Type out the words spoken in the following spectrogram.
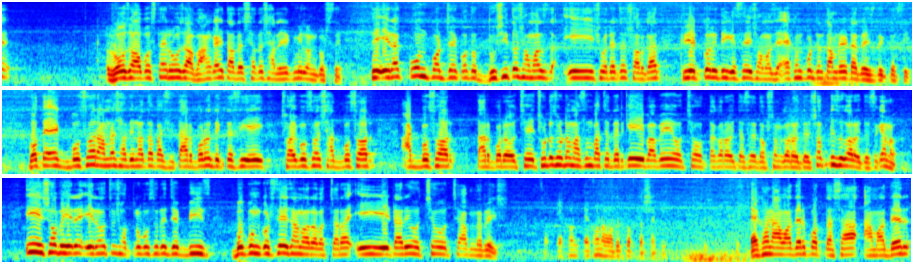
রোজা অবস্থায় রোজা ভাঙ্গাই তাদের সাথে শারীরিক মিলন করছে। তো এরা কোন পর্যায়ে কত দূষিত সমাজ এই স্বৈরাচার সরকার ক্রিয়েট করে দিয়ে গেছে এই সমাজে? এখন পর্যন্ত আমরা এটা রেস দেখতেছি। গত এক বছর আমরা স্বাধীনতা পাইছি, তারপরেও দেখতেছি এই ছয় বছর, সাত বছর, আট বছর, তারপরে হচ্ছে ছোট ছোট মাসুম বাচ্চাদেরকে এইভাবে হচ্ছে হত্যা করা হইতেছে দর্শন করা হইতেছে সব কিছু করা হইতেছে, কেন? এইসব এরা এরা হচ্ছে সতেরো বছরের যে বীজ বপন করছে এই জানোয়ারা বাচ্চারা, এই এটারই হচ্ছে হচ্ছে আপনার রেশ। এখন এখন আমাদের প্রত্যাশা কি? এখন আমাদের প্রত্যাশা আমাদের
